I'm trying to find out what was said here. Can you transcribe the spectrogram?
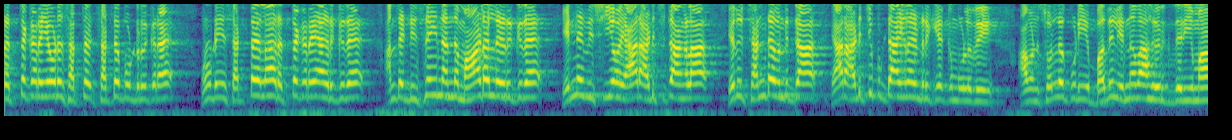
ரத்த கரையோட சட்டை சட்டை போட்டிருக்கிற? உன்னுடைய சட்டை எல்லாம் ரத்த கரையா அந்த டிசைன் அந்த மாடலில் இருக்குது. என்ன விஷயம்? யாரும் அடிச்சுட்டாங்களா? எதுவும் சண்டை வந்துட்டா? யாரும் அடிச்சு விட்டாங்களா என்று கேட்கும் பொழுது அவன் சொல்லக்கூடிய பதில் என்னவாக இருக்கு தெரியுமா?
